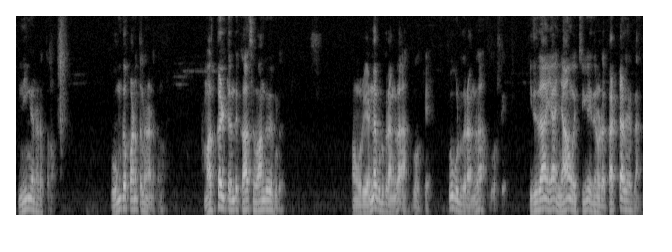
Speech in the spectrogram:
நீங்கள் நடத்தணும். உங்கள் பணத்தில் நடத்தணும். மக்கள்கிட்டருந்து காசு வாங்கவே கூடாது. அவங்க ஒரு எண்ணெய் கொடுக்குறாங்களா? ஓகே. பூ கொடுக்குறாங்களா? ஓகே. இதுதான் ஏன் ஞாபகம் வச்சுங்க இதனோட கட்டாளர் தான்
